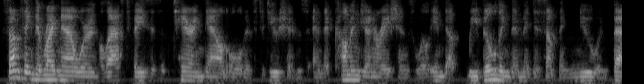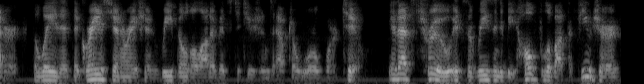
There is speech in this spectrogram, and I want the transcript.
Some think that right now we're in the last phases of tearing down old institutions and that coming generations will end up rebuilding them into something new and better, the way that the greatest generation rebuilt a lot of institutions after World War II. If that's true, it's a reason to be hopeful about the future,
